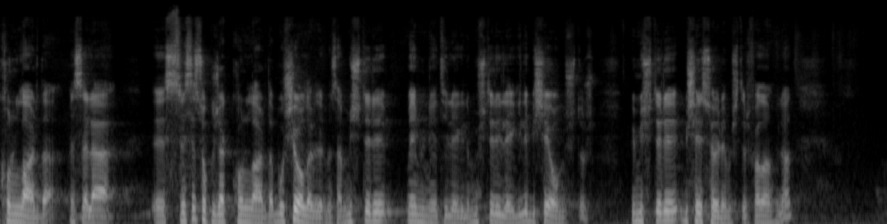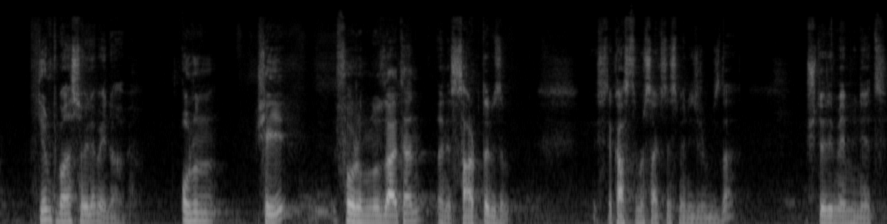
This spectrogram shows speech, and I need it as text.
konularda mesela e, strese sokacak konularda bu şey olabilir mesela müşteri memnuniyetiyle ilgili, müşteriyle ilgili bir şey olmuştur. Bir müşteri bir şey söylemiştir falan filan. Diyorum ki bana söylemeyin abi. Onun şeyi sorumluluğu zaten hani Sarp'ta bizim işte Customer Success Manager'ımızda müşteri memnuniyet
